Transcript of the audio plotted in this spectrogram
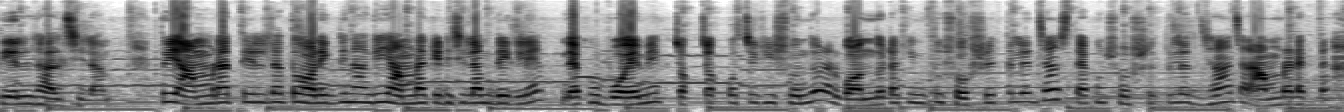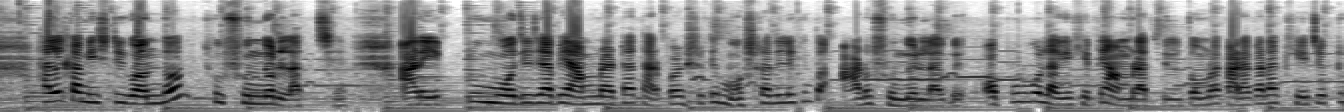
তেল ঢালছিলাম। তো এই আমরা তেলটা তো অনেক দিন আগেই আমরা কেটেছিলাম দেখলে। দেখো বয়েমে চকচক করছে কি সুন্দর, আর গন্ধটা কিন্তু সর্ষের তেলের ঝাঁজ। তো এখন সর্ষের তেলের ঝাঁজ আর আমরার একটা হালকা মিষ্টি গন্ধ, খুব সুন্দর লাগছে। আর একটু মজে যাবে আমড়াটা তারপর সাথে মশলা দিলে কিন্তু আরও সুন্দর লাগবে। অপূর্ব লাগে খেতে আমড়ার তেল। তোমরা কারা কারা খেয়েছো একটু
